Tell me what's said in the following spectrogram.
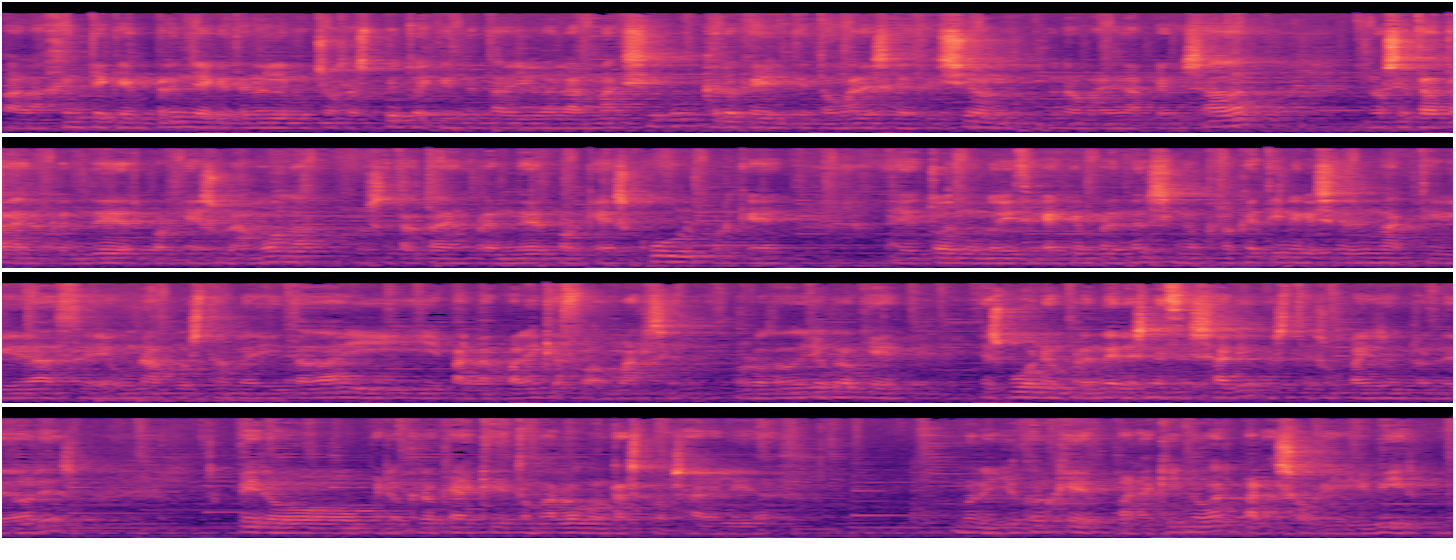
a la gente que emprende hay que tenerle mucho respeto, hay que intentar ayudarle al máximo. Creo que hay que tomar esa decisión de una manera pensada no se trata de emprender porque es una moda, no se trata de emprender porque es cool, porque eh, todo el mundo dice que hay que emprender, sino creo que tiene que ser una actividad, eh, una apuesta meditada y, para la cual hay que formarse. Por lo tanto, yo creo que es bueno emprender, es necesario, este es un país de emprendedores, pero, pero creo que hay que tomarlo con responsabilidad. Bueno, yo creo que para qué innovar, para sobrevivir.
